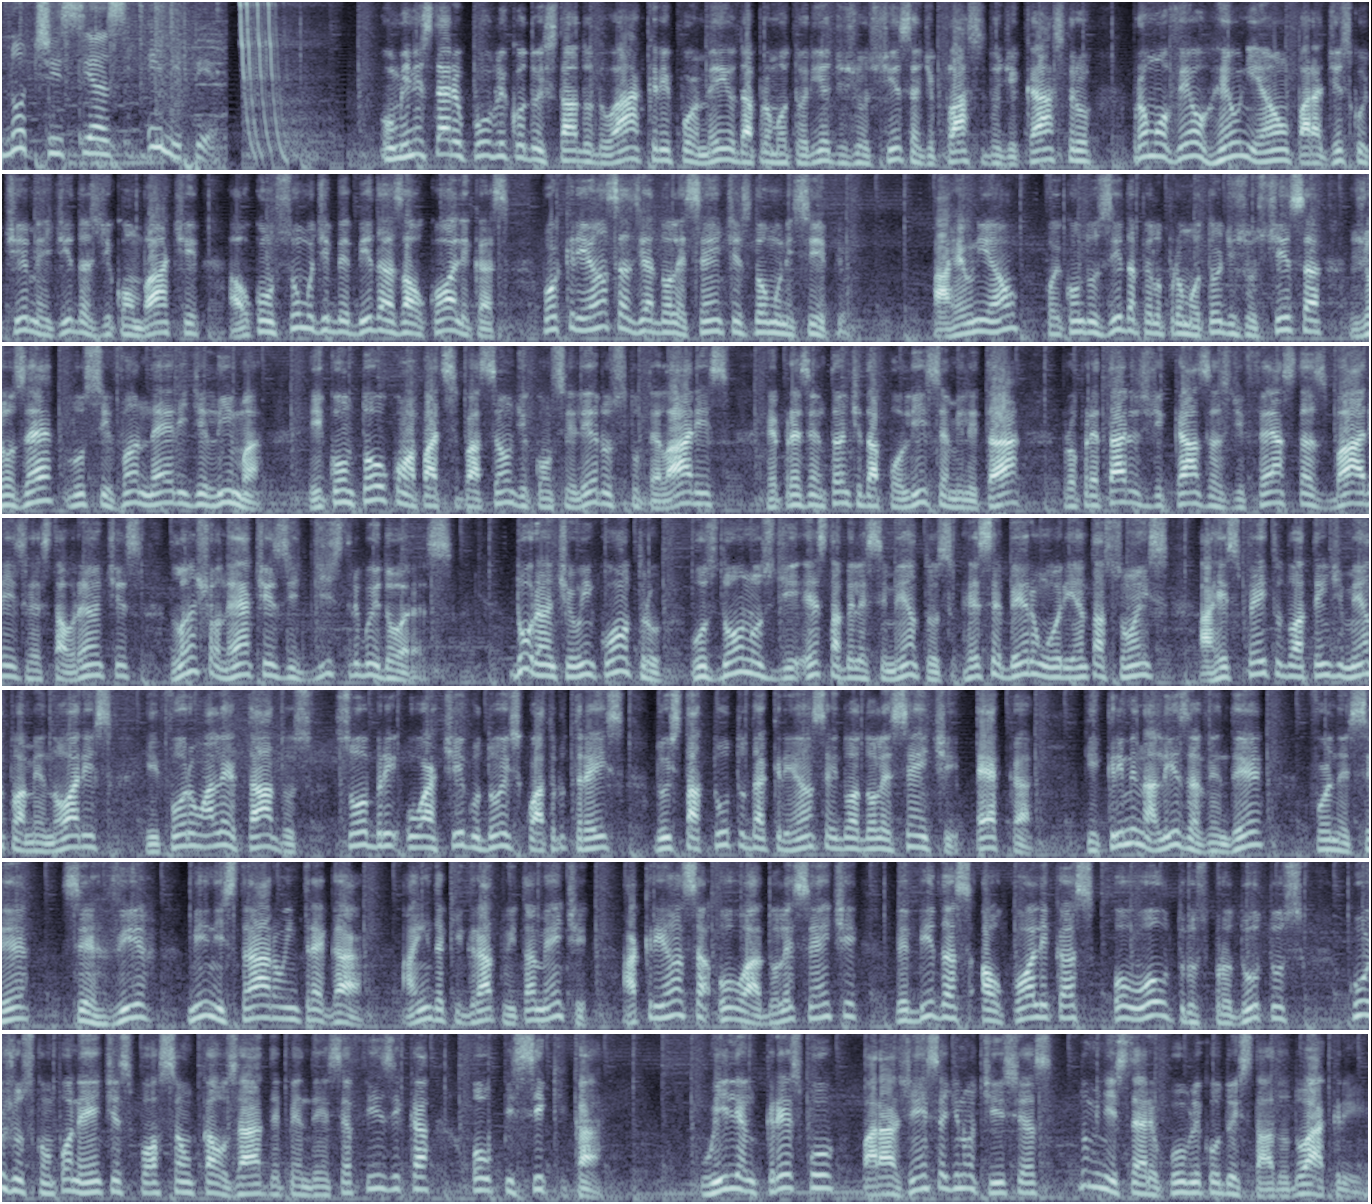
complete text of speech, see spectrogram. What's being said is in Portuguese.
Notícias MP. O Ministério Público do Estado do Acre, por meio da Promotoria de Justiça de Plácido de Castro, promoveu reunião para discutir medidas de combate ao consumo de bebidas alcoólicas por crianças e adolescentes do município. A reunião foi conduzida pelo promotor de justiça José Lucivan Neri de Lima e contou com a participação de conselheiros tutelares, representante da Polícia Militar, proprietários de casas de festas, bares, restaurantes, lanchonetes e distribuidoras. Durante o encontro, os donos de estabelecimentos receberam orientações a respeito do atendimento a menores e foram alertados sobre o artigo 243 do Estatuto da Criança e do Adolescente, ECA, que criminaliza vender, fornecer, servir, ministrar ou entregar ainda que gratuitamente, a criança ou a adolescente bebidas alcoólicas ou outros produtos cujos componentes possam causar dependência física ou psíquica. William Crespo, para a Agência de Notícias do Ministério Público do Estado do Acre.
